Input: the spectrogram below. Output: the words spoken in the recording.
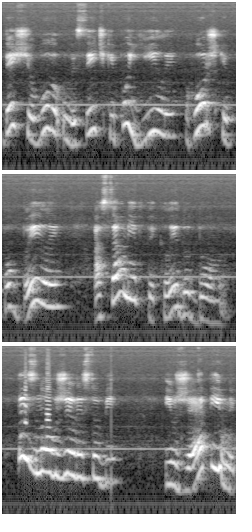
дещо було у лисички, поїли, горшки побили, а самі втекли додому. Та й знов жили собі. І вже півник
